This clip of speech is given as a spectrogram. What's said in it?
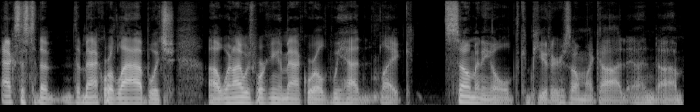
access to the the MacWorld lab, which uh, when I was working at MacWorld, we had like so many old computers. Oh my god! And um,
